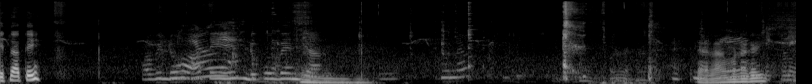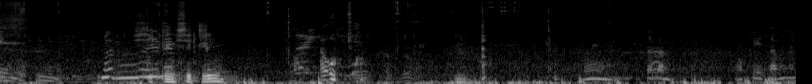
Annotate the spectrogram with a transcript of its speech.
Eat natin. Mabiluha ate, lukuben niya. Hmm. Yan lang muna guys. Sikling sikling. Oh. Hmm, isa lang. Okay, tama na.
